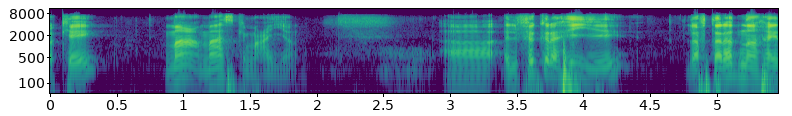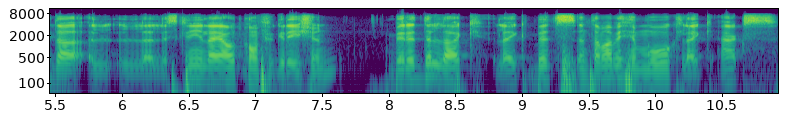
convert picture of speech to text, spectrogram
okay مع mask معين. uh, الفكرة هي لافترضنا هيدا ال screen layout configuration بيرد لك like bits أنت ما بيهموك like X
